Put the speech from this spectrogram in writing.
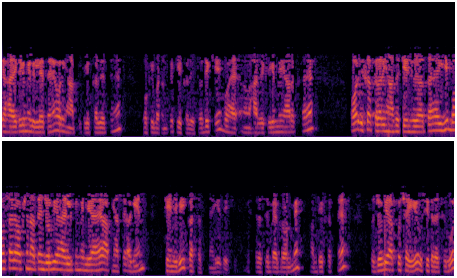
या हाइकिल में ले लेते हैं, और यहाँ पे क्लिक कर देते हैं ओके बटन पे क्लिक कर देते हैं। देखिए, वो हाइकिल में आ रखा है, और इसका कलर यहाँ से चेंज हो जाता है। ये बहुत सारे ऑप्शन आते हैं, जो भी हाइकिल में लिया है, आप यहाँ से अगेन चेंज भी कर सकते हैं। ये देखिए, इस तरह से बैकग्राउंड में आप देख सकते हैं तो जो भी आपको चाहिए उसी तरह से वो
